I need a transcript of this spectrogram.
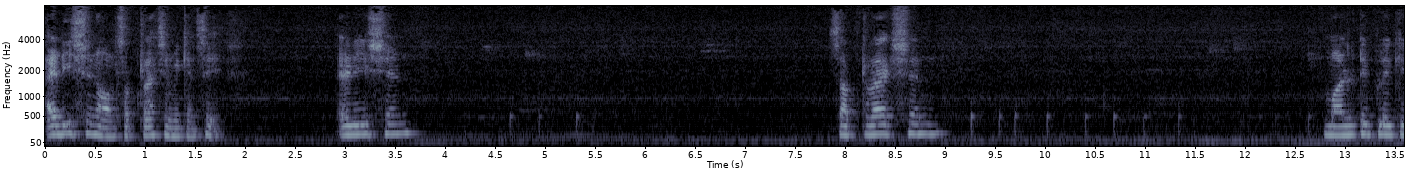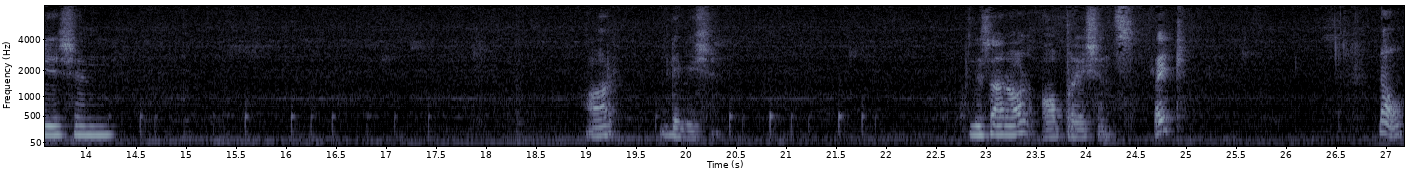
addition or subtraction we can say. Addition subtraction multiplication or division. These are all operations right? Now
